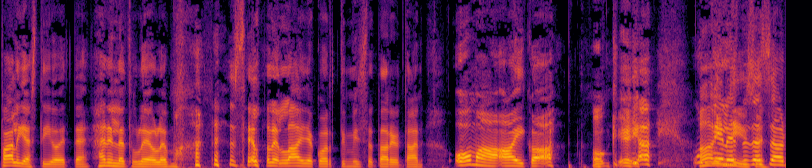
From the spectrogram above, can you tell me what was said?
paljasti jo, että hänellä tulee olemaan sellainen lahjakortti, missä tarjotaan omaa aikaa. Okei. Ja mun Ai mielestä niin, se- tässä on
